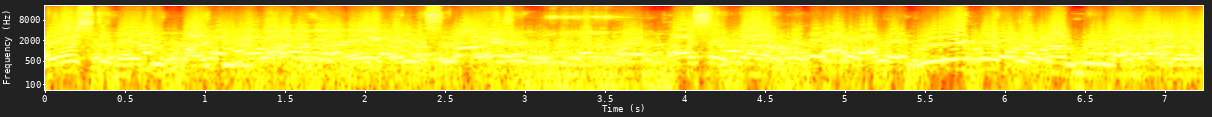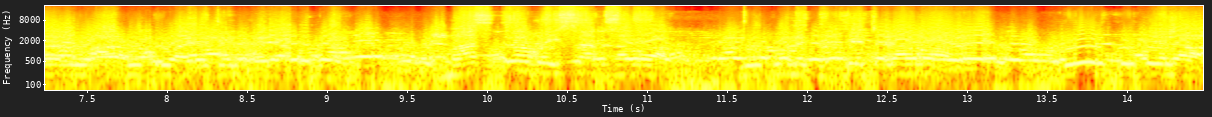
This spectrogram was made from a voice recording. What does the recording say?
ભ્રષ્ટ ભાજપ પાર્ટીની મહાનગરપાલિકામાં આ સરકાર કોઈ પણ પ્રકારનું લાંબા ગાળાનું આગોતરું માત્ર પૈસા ખાવા, લોકોને ધક્કે ચડાવવા, રોડ તૂટેલા,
